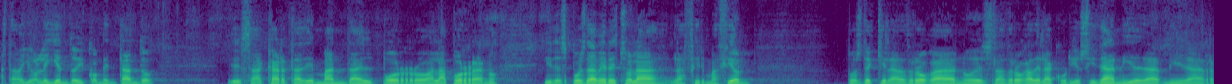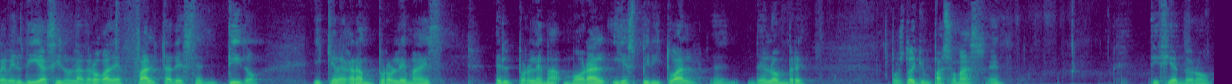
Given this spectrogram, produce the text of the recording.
Estaba yo leyendo y comentando esa carta de manda el porro a la porra, ¿no? Y después de haber hecho la, la afirmación, pues de que la droga no es la droga de la curiosidad ni de la, ni de la rebeldía, sino la droga de falta de sentido, y que el gran problema es el problema moral y espiritual ¿eh? del hombre, pues doy un paso más, ¿eh? diciendo, ¿no?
